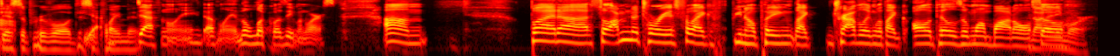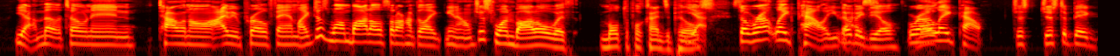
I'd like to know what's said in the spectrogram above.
disapproval, disappointment. definitely, definitely. The look was even worse. Um, but uh, so I'm notorious for like you know putting like traveling with like all the pills in one bottle. Not so anymore. yeah, melatonin, Tylenol, ibuprofen, like just one bottle, so I don't have to like you know. Just one bottle with multiple kinds of pills. Yeah. So we're at Lake Powell, you guys. No big deal. We're No- at Lake Powell. just just a big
